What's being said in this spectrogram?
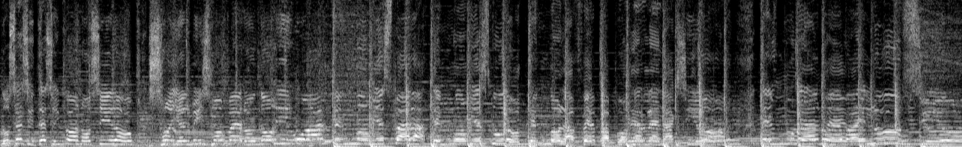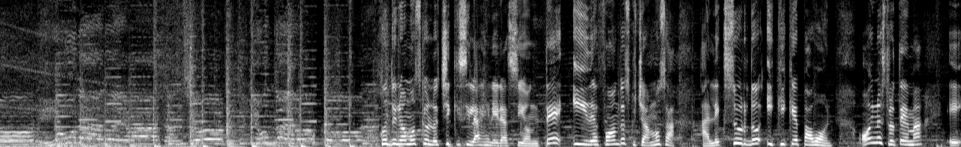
No sé si te soy conocido, soy el mismo pero no igual. Tengo mi espada, tengo mi escudo, tengo la fe para ponerla en acción. Continuamos con los chiquis y la generación T y de fondo escuchamos a Alex Zurdo y Quique Pavón. Hoy nuestro tema, eh,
